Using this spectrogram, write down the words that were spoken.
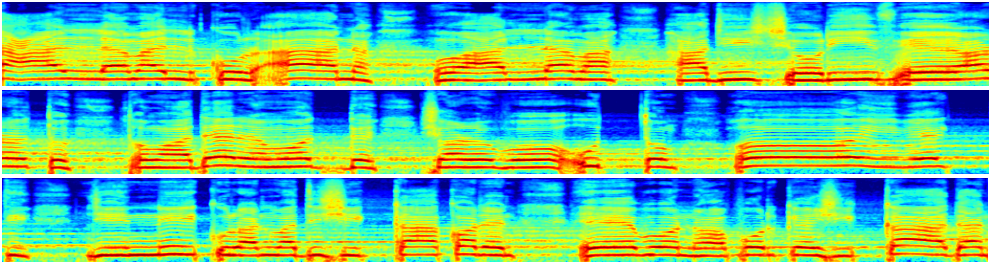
তাআল্লামাল কুরআন। ও আল্লামা, হাদিস শরীফের অর্থ, তোমাদের মধ্যে সর্ব উত্তম ওই ব্যক্তি যিনি কোরআন মাতি শিক্ষা করেন। এবং অপরকে শিক্ষা দেন।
